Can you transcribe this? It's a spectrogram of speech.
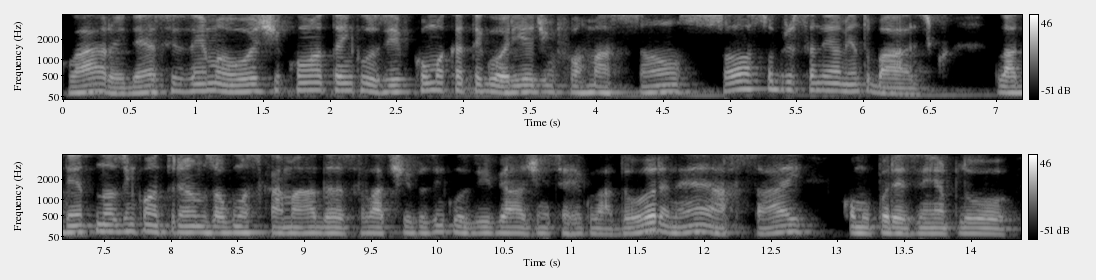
Claro, a ideia CISEMA hoje conta inclusive com uma categoria de informação só sobre o saneamento básico. Lá dentro nós encontramos algumas camadas relativas, inclusive à agência reguladora, né, a ARSAI, como por exemplo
